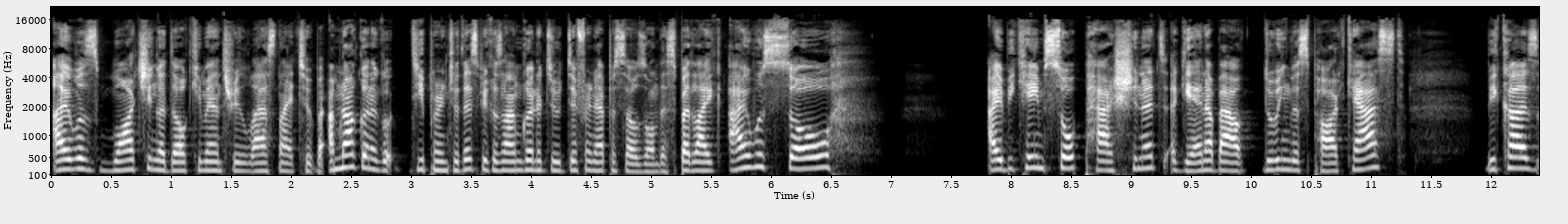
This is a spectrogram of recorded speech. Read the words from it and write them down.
i was watching a documentary last night too but i'm not going to go deeper into this because i'm going to do different episodes on this. But like i was so i became so passionate again about doing this podcast because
